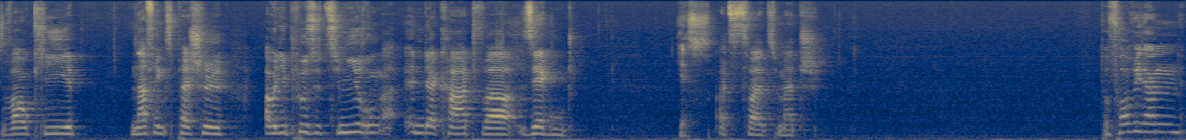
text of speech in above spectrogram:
war okay, nothing special, aber die Positionierung in der Card war sehr gut Yes. als zweites Match. Bevor wir dann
